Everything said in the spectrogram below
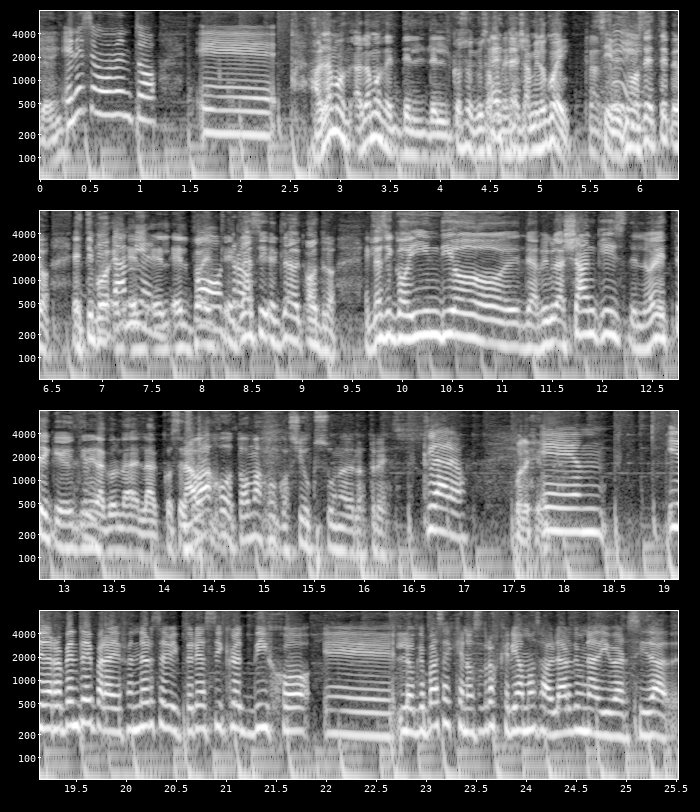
En ese momento, eh, Hablamos, hablamos de- del, del coso que usa Este. Jamiroquai. Claro. Sí, Sí. decimos este, pero es tipo el, el, el, el- el- otro. el clásico, el cla- otro. El clásico indio de las películas yankees del oeste que tiene la, la, la cosa. Navajo, Tomahawk o Sioux, uno de los tres. claro. Por ejemplo. Eh, y de repente, para defenderse, Victoria's Secret dijo: eh, Lo que pasa es que nosotros queríamos hablar de una diversidad.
